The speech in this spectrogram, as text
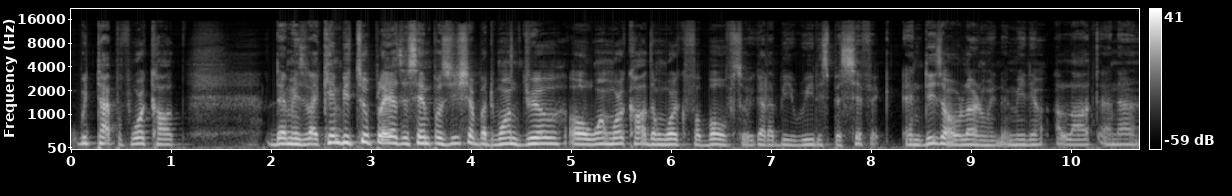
what type of workout them is like can be two players the same position, but one drill or one workout don't work for both. So you gotta be really specific. And these are learned with Emilio a lot, and. Uh,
